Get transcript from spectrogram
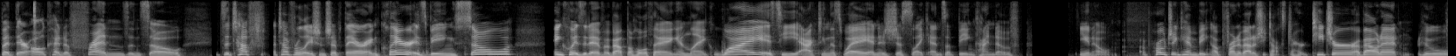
but they're all kind of friends, and so it's a tough, a tough relationship there. And Claire is being so inquisitive about the whole thing, and like, why is he acting this way? And it's just like ends up being kind of, you know, approaching him, being upfront about it. She talks to her teacher about it, who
